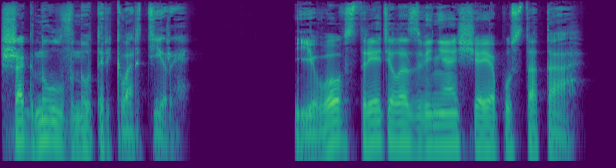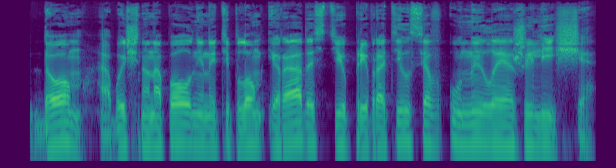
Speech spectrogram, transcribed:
шагнул внутрь квартиры. Его встретила звенящая пустота. Дом, обычно наполненный теплом и радостью, превратился в унылое жилище.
